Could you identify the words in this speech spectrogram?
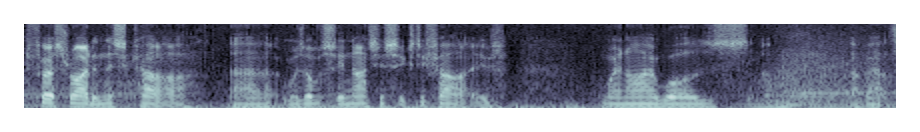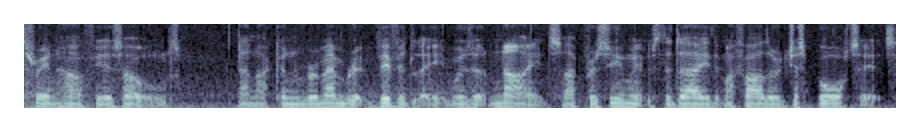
First ride in this car uh, was obviously in 1965 when I was um, about three and a half years old and I can remember it vividly. It was at night, I presume it was the day that my father had just bought it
